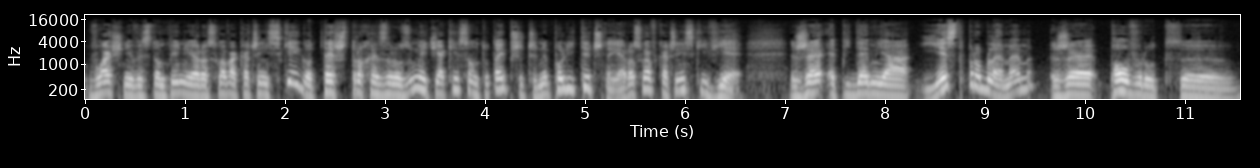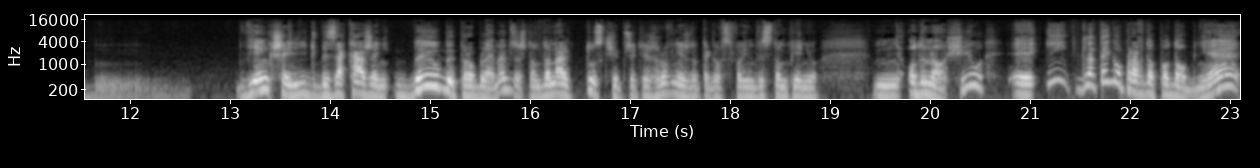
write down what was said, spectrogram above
właśnie wystąpieniu Jarosława Kaczyńskiego też trochę zrozumieć, jakie są tutaj przyczyny polityczne. Jarosław Kaczyński wie, że epidemia jest problemem, że powrót e, większej liczby zakażeń byłby problemem. Zresztą Donald Tusk się przecież również do tego w swoim wystąpieniu odnosił e, i dlatego prawdopodobnie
